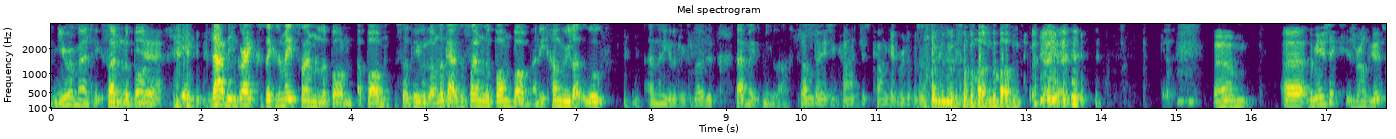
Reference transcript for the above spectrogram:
New romantic Simon Le Bon. Yeah. It- that would been great because they could have made Simon Le Bon a bomb, so the people would have gone, "Look out, it's a Simon Le Bon bomb," and he's hungry like the wolf, and then he could have exploded. That makes me laugh. Some days you can't just can't get rid of a Simon Le. Bon bomb. um, uh, the music is rather good.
